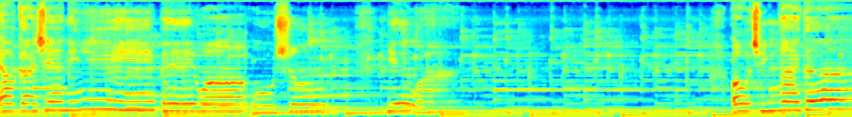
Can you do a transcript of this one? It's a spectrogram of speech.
要感谢你陪我无数夜晚。哦，亲爱的，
